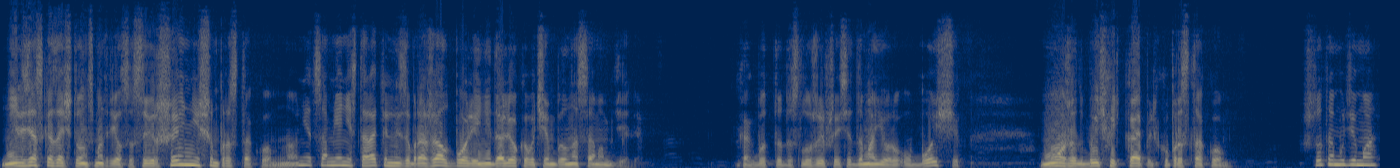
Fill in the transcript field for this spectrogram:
Нельзя сказать, что он смотрелся совершеннейшим простаком, но, нет сомнений, старательно изображал более недалекого, чем был на самом деле. Как будто дослужившийся до майора убойщик может быть хоть капельку простаком. Что там у Дюма?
